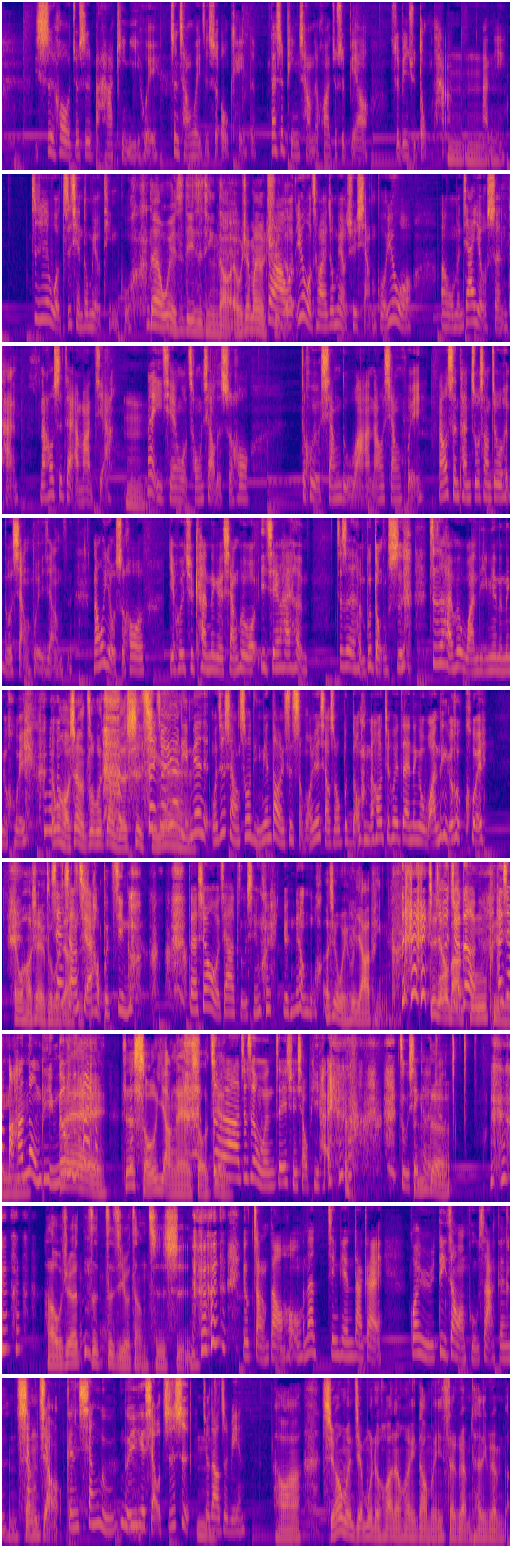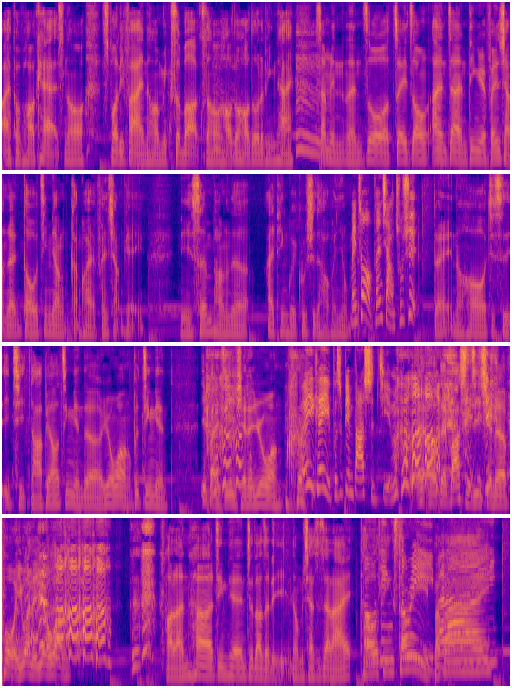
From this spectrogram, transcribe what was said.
事后就是把它平移回正常位置是 OK 的，但是平常的话就是不要随便去动它。嗯嗯，安妮，这些我之前都没有听过。对啊，我也是第一次听到，哎，我觉得蛮有趣的。对啊，我因为我从来都没有去想过，因为我呃，我们家有神坛，然后是在阿妈家。嗯，那以前我从小的时候都会有香炉啊，然后香灰，然后神坛桌上就有很多香灰这样子，然后我有时候也会去看那个香灰。我以前还很。就是很不懂事，就是还会玩里面的那个灰。哎、欸，我好像有做过这样子的事情。对，就因为里面，我就想说里面到底是什么，因为小时候不懂，然后就会在那个玩那个灰。哎、欸，我好像也做过这样。现在想起来好不敬哦。对，希望我家的祖先会原谅我。而且我也会压平，对，就会觉得很想把它弄平，对不对？真的手痒哎，手贱。对啊，就是我们这一群小屁孩，祖先可能觉得。好，我觉得这这集有长知识，有长到吼。那今天大概关于地藏王菩萨跟香角跟香炉的一个小知识，就到这边。好啊，喜欢我们节目的话呢，欢迎到我们 Instagram、Telegram、Apple Podcast，然后 Spotify，然后 Mixer Box，然后好多好多的平台，嗯，上面能做追踪、按赞、订阅、分享的，都尽量赶快分享给你身旁的。爱听鬼故事的好朋友们。没错，分享出去。对，然后就是一起达标今年的愿望，不是今年 一百集以前的愿望。可以可以，不是变八十集吗？哎哦，对，八十集前的破一万的愿望。好了，那今天就到这里，那我们下次再来偷听 story，拜拜。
